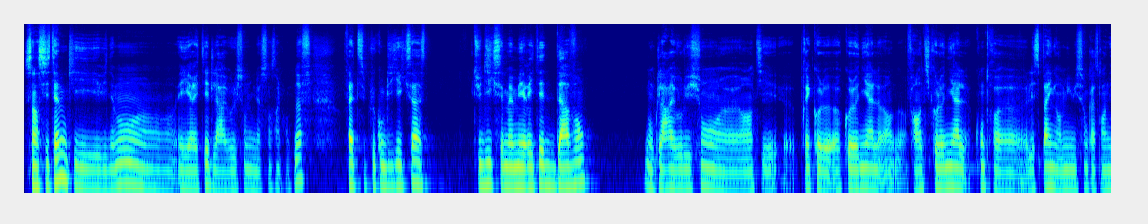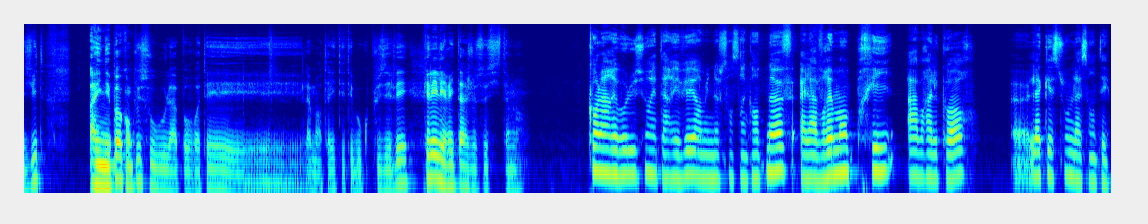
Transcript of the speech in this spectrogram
C'est un système qui, évidemment, est hérité de la Révolution de 1959. En fait, c'est plus compliqué que ça. Tu dis que c'est même hérité d'avant, donc la révolution euh, euh, enfin anticoloniale contre l'Espagne en 1898, à une époque en plus où la pauvreté et la mortalité étaient beaucoup plus élevées. Quel est l'héritage de ce système-là? Quand la révolution est arrivée en 1959, elle a vraiment pris à bras le corps la question de la santé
